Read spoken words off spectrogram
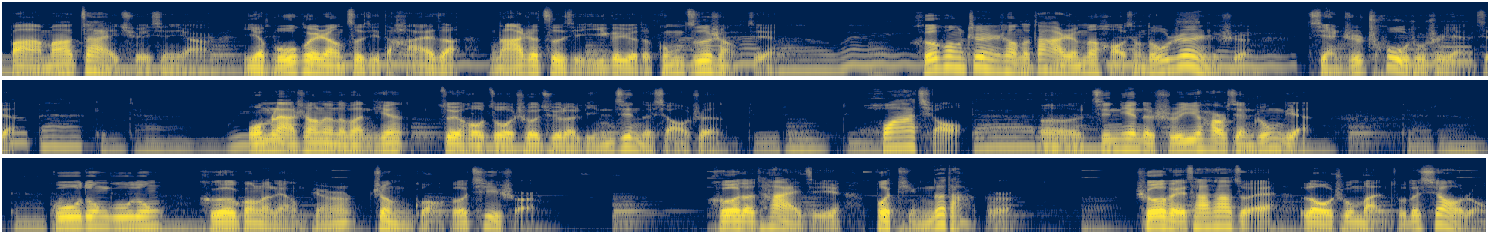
爸妈再缺心眼儿，也不会让自己的孩子拿着自己一个月的工资上街。何况镇上的大人们好像都认识，简直处处是眼线。我们俩商量了半天，最后坐车去了临近的小镇花桥，呃，今天的十一号线终点。咕咚咕咚，喝光了两瓶正广和汽水，喝得太急，不停的打嗝。车匪擦擦嘴，露出满足的笑容。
